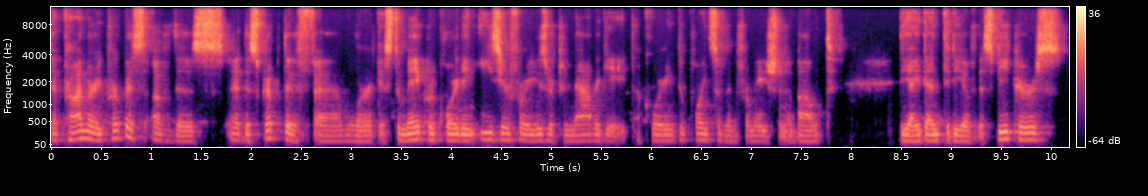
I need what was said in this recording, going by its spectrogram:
the primary purpose of this uh, descriptive uh, work is to make recording easier for a user to navigate according to points of information about the identity of the speakers,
